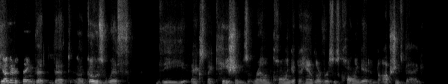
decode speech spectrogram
The other thing that, that uh, goes with the expectations around calling it a handler versus calling it an options bag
